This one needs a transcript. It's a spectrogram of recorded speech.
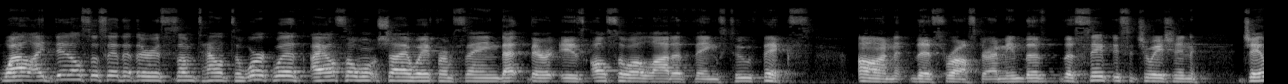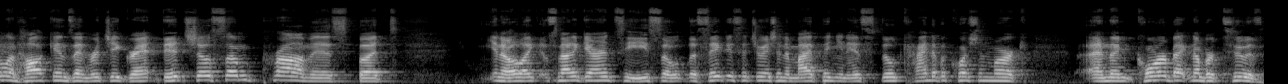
while I did also say that there is some talent to work with, I also won't shy away from saying that there is also a lot of things to fix on this roster. I mean, the, the safety situation, Jaylinn Hawkins and Richie Grant did show some promise, but, you know, like, it's not a guarantee. So the safety situation, in my opinion, is still kind of a question mark. And then cornerback number two is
